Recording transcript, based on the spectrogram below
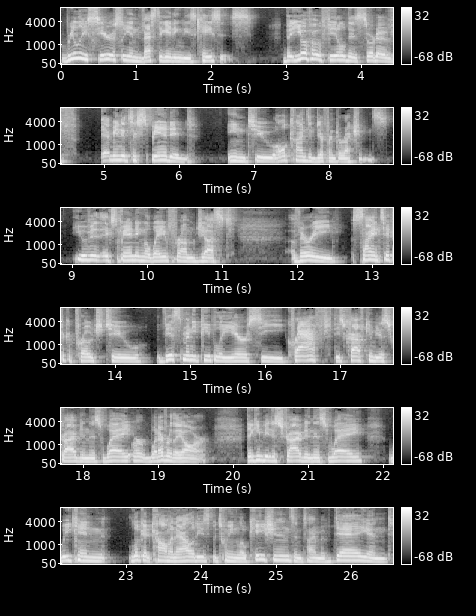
really seriously investigating these cases the UFO field is sort of, I mean, it's expanded into all kinds of different directions. You have it expanding away from just a very scientific approach to this many people a year see craft. These craft can be described in this way, or whatever they are. They can be described in this way. We can look at commonalities between locations and time of day and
